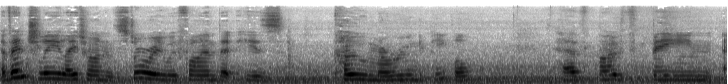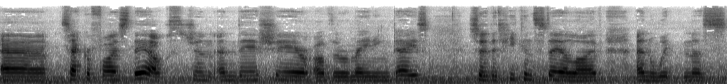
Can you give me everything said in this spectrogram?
Eventually, later on in the story, we find that his co marooned people have both been uh, sacrificed their oxygen and their share of the remaining days so that he can stay alive and witness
